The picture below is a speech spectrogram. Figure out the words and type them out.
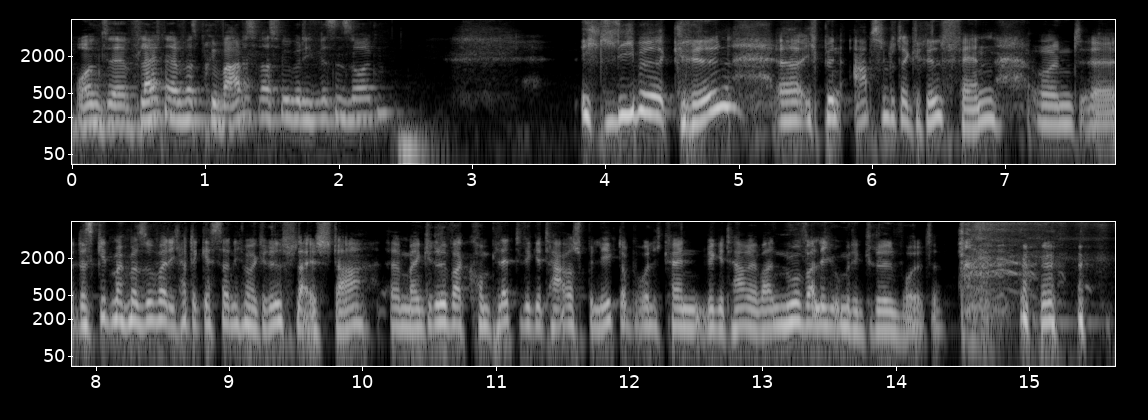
Und äh, vielleicht noch etwas Privates, was wir über dich wissen sollten? Ich liebe Grillen. Äh, ich bin absoluter Grillfan. Und äh, das geht manchmal so weit, ich hatte gestern nicht mal Grillfleisch da. Äh, mein Grill war komplett vegetarisch belegt, obwohl ich kein Vegetarier war, nur weil ich unbedingt grillen wollte.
